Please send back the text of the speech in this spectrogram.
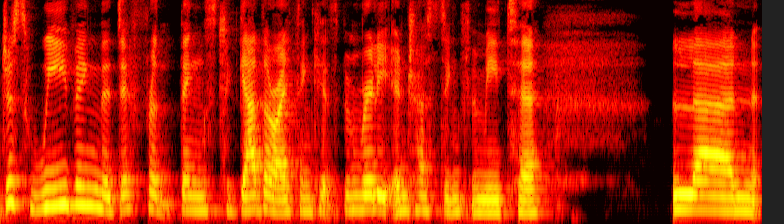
just weaving the different things together, I think it's been really interesting for me to learn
